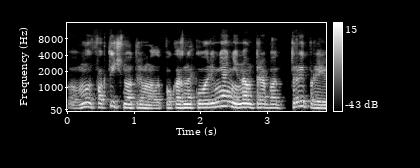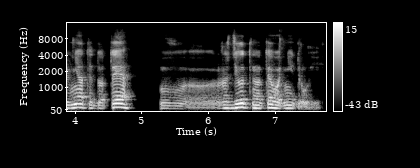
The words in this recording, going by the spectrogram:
ми фактично отримали показникове рівняння, нам треба 3 прирівняти до t, в, розділити на t в одній другій.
